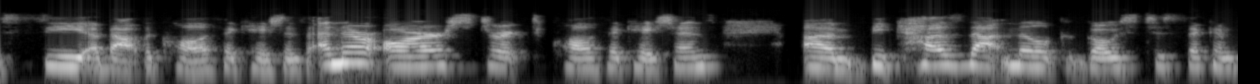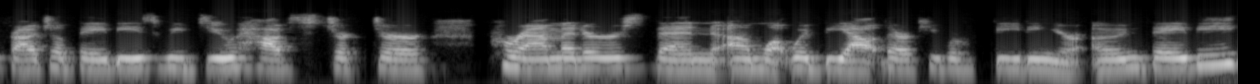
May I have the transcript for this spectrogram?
see about the qualifications. And there are strict qualifications. Um, because that milk goes to sick and fragile babies, we do have stricter parameters than um, what would be out there if you were feeding your own baby.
